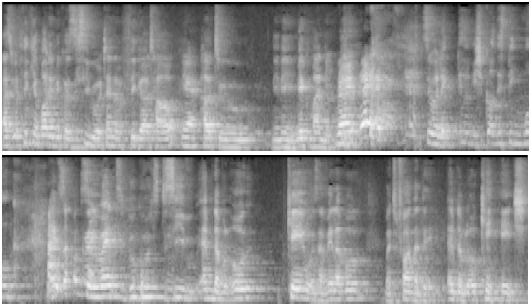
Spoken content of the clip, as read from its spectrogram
as we're thinking about it, because you see, we were trying to figure out how Yeah. how to you know, make money. Right. Right. So we were like, dude, we should call this thing Mook. Right? So so we went Google to see if M O K was available, but we found that the M O K H.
